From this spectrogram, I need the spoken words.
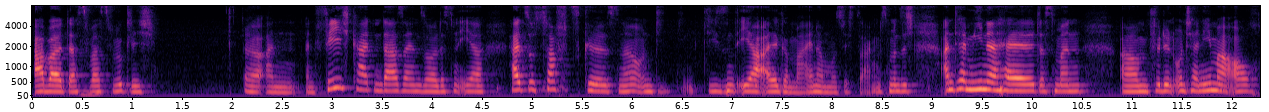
Aber das, was wirklich äh, an, an Fähigkeiten da sein soll. Das sind eher halt so Soft Skills, ne? Und die, die sind eher allgemeiner, muss ich sagen. Dass man sich an Termine hält, dass man ähm, für den Unternehmer auch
